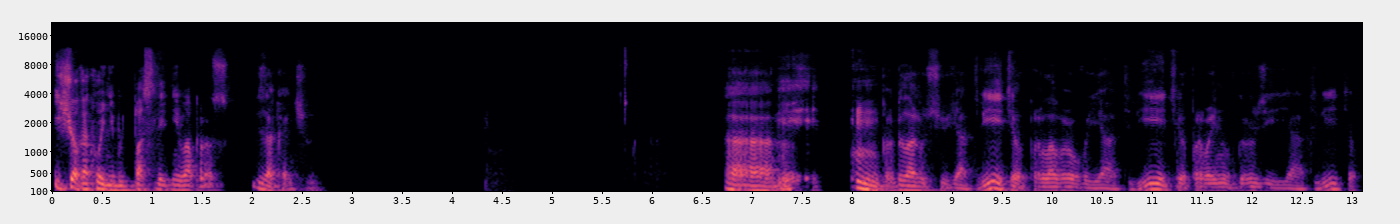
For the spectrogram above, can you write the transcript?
Еще какой-нибудь последний вопрос и заканчиваем. А, про Белоруссию я ответил, про Лаврова я ответил, про войну в Грузии я ответил.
